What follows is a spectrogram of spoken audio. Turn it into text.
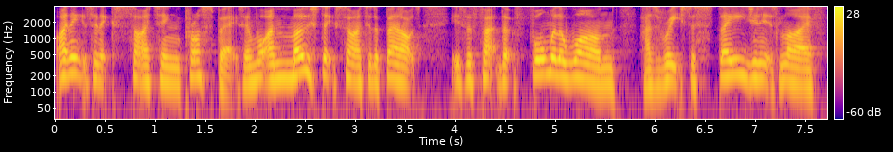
I think it's an exciting prospect. And what I'm most excited about is the fact that Formula One has reached a stage in its life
